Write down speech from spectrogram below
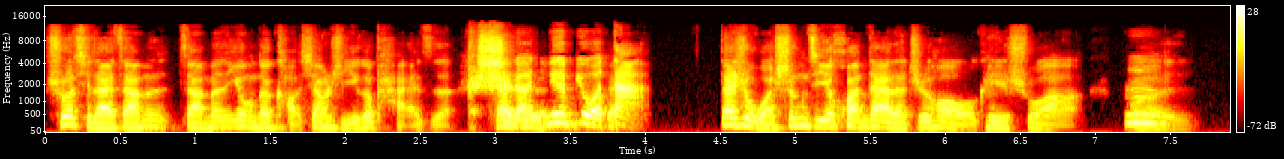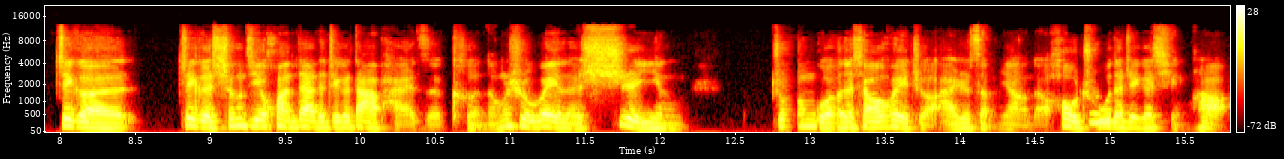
说起来，咱们咱们用的烤箱是一个牌子。是的，你那个比我大。但是我升级换代了之后，我可以说啊，我这个这个升级换代的这个大牌子，可能是为了适应中国的消费者，还是怎么样的？后出的这个型号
